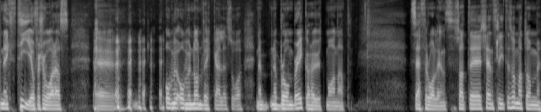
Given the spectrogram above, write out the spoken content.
NXT och försvaras eh, om, om någon vecka eller så, när, när Bron Breaker har utmanat Seth Rollins. Så att det känns lite som att de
